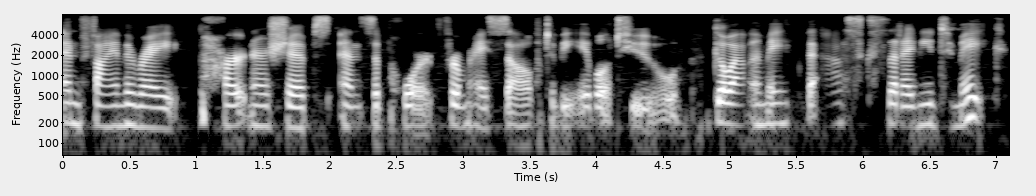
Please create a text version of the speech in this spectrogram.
and find the right partnerships and support for myself to be able to go out and make the asks that I need to make.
